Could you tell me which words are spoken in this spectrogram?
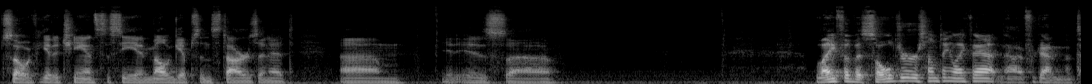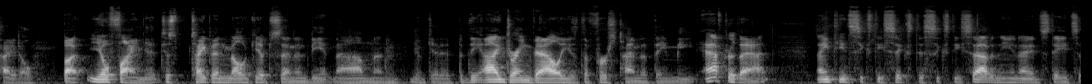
so if you get a chance to see it, Mel Gibson stars in it. Um, it is uh, Life of a Soldier or something like that. Now I've forgotten the title, but you'll find it. Just type in Mel Gibson and Vietnam and you'll get it. But the Ia Drang Valley is the first time that they meet. After that, 1966 to 67, the United States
